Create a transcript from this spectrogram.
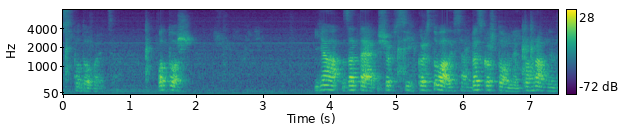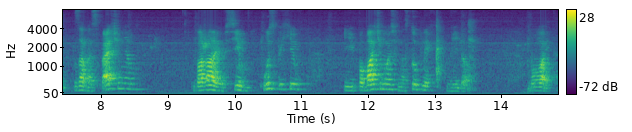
сподобається. Отож, я за те, щоб всі користувалися безкоштовним програмним забезпеченням. Бажаю всім успіхів і побачимось в наступних відео. Бувайте!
